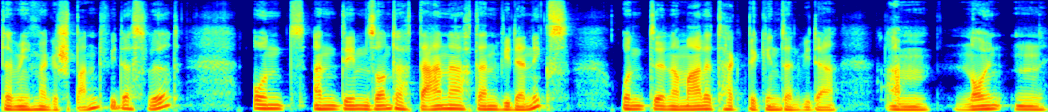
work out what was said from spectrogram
Da bin ich mal gespannt, wie das wird. Und an dem Sonntag danach dann wieder nix. Und der normale Takt beginnt dann wieder am 9.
